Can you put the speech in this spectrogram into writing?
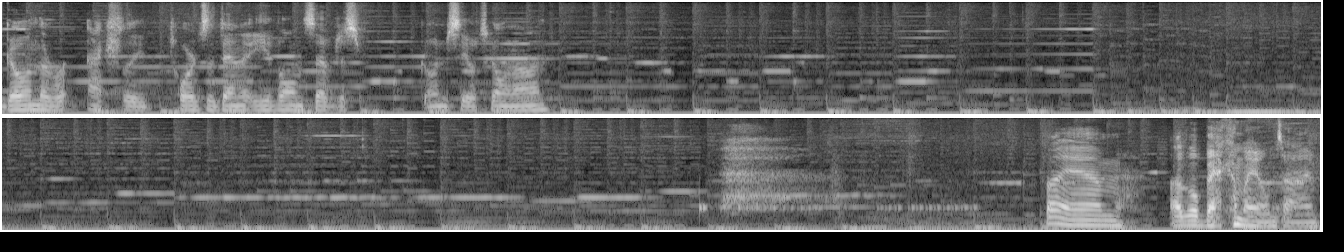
I going the actually towards the den of evil instead of just going to see what's going on? If I am, I'll go back on my own time.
